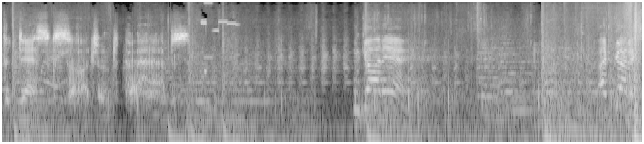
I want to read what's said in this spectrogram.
The desk sergeant, perhaps. Got in. I've got a.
